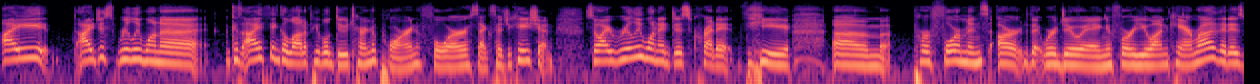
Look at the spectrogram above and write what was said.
I I just really want to because I think a lot of people do turn to porn for sex education. So I really want to discredit the um, performance art that we're doing for you on camera that is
